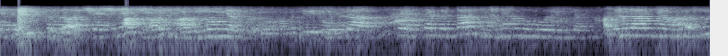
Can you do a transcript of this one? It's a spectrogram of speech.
Я тобі сказала, що я А що, а що мені? Так, це, це питання не обговорюється. Питання ласка.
